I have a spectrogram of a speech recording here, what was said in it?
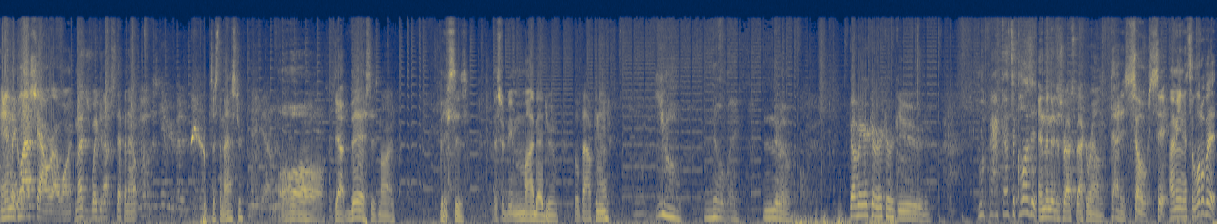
And the glass shower I want. Imagine just waking up, stepping out. No, this can't be your bedroom. Is this the master? Maybe, I don't know. Oh, yeah, this is mine. This is, this would be my bedroom. Little balcony. Yo, no way. No. Come here, come here, come here. Dude. Look back, that's a closet. And then it just wraps back around. That is so sick. I mean, it's a little bit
